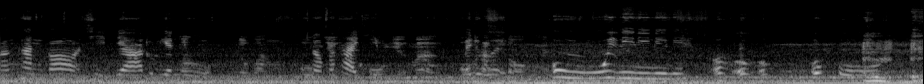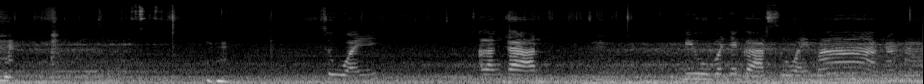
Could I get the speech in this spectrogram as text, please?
บางท่านก็ฉีดยาทุเรียนอยู่ ระวังโค้งเราก็ถ่ายคลิปโงเยอะมากไปดูเลยโค้งหักศอกเนี่ยโอ้ยนี่นี่นี่นี่โอ้โอ้โอ้โอ้โหสวย อลังการ วิวบรรยากาศสวยมากนะคะ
